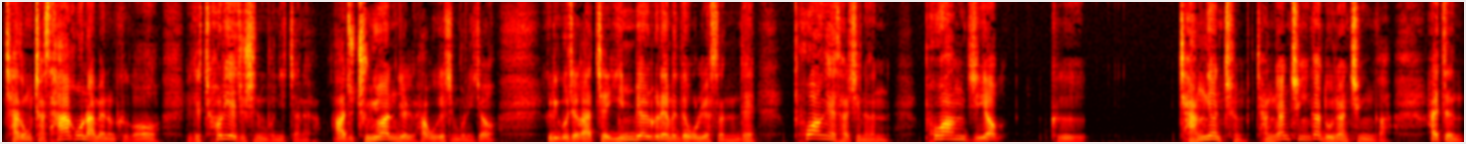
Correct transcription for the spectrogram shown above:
자동차 사고 나면은 그거 이렇게 처리해 주시는 분 있잖아요. 아주 중요한 일 하고 계신 분이죠. 그리고 제가 제 인별그램에도 올렸었는데 포항에 사시는 포항 지역 그 장년층, 장년층인가 노년층인가 하여튼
